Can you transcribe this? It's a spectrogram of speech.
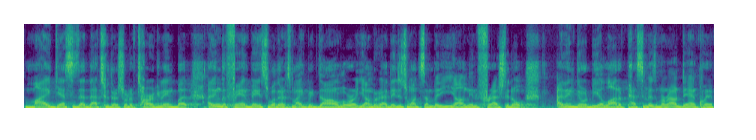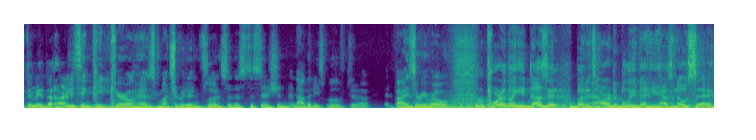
My guess is that that's who they're sort of targeting. But I think the fan base, whether it's Mike Macdonald or a younger guy, they just want somebody young and fresh. They don't, I think there would be a lot of pessimism around Dan Quinn if they made that hire. You think Pete Carroll has much of an influence in this decision, and now that he's moved to an advisory role? Reportedly, he doesn't, but it's hard to believe that he has no say.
